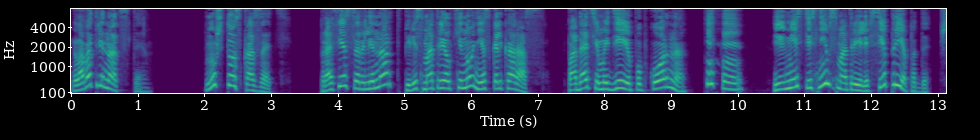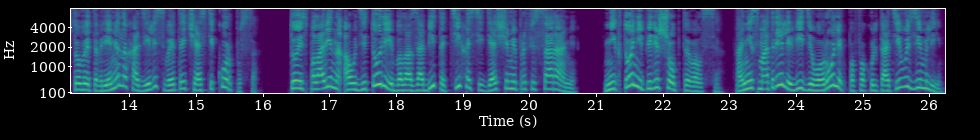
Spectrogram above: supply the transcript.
Глава 13. Ну что сказать? Профессор Ленард пересмотрел кино несколько раз. Подать им идею попкорна? Хе-хе. И вместе с ним смотрели все преподы, что в это время находились в этой части корпуса. То есть половина аудитории была забита тихо сидящими профессорами. Никто не перешептывался. Они смотрели видеоролик по факультативу Земли,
